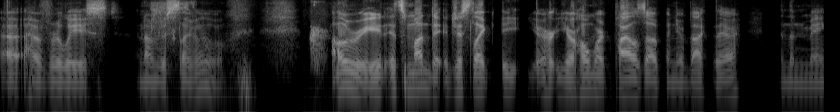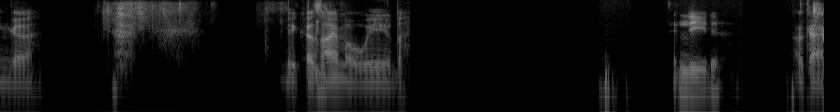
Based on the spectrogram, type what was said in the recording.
ha- have released, and I'm just like, oh, I'll read. It's Monday. Just like your your homework piles up, and you're back there, and then manga. Because I'm a weeb. Indeed. Okay.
